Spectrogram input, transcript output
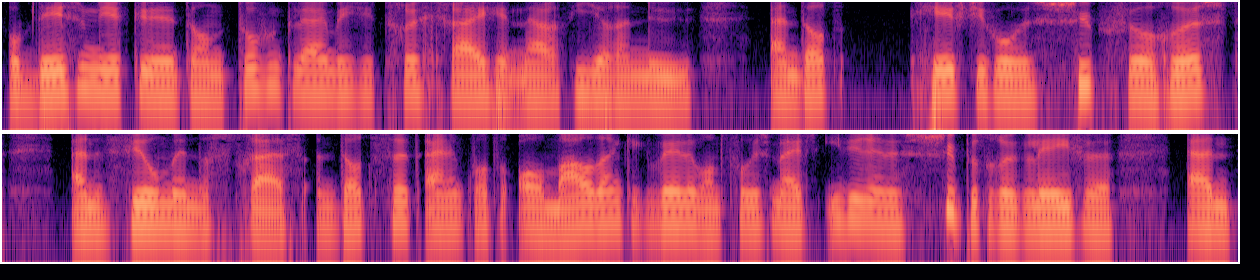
op deze manier kun je het dan toch een klein beetje terugkrijgen naar het hier en nu. En dat geeft je gewoon super veel rust en veel minder stress. En dat is uiteindelijk wat we allemaal, denk ik, willen. Want volgens mij heeft iedereen een super druk leven. En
